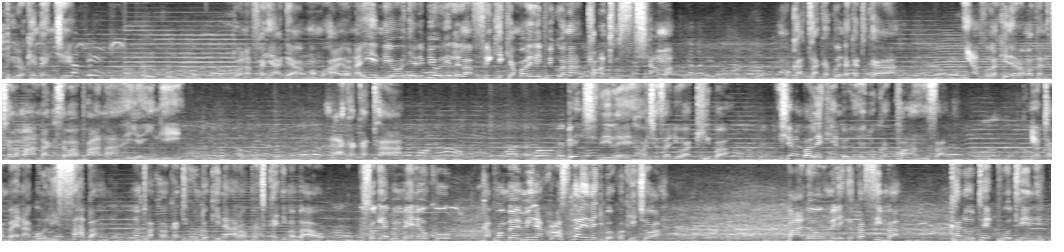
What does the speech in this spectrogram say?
Mpira ukaenda nje. Ndo anafanyaga mambo hayo, na hii ndio jaribio lile la free kick ambalo lilipigwa na Clatous Chama, ukataka kwenda katika nyavu, lakini Ramadhan Chalamanda akasema hapana, hii haingii, akakataa. Benchi lile wachezaji wa akiba, Jean Baleke ndo linyanyuka kwanza, nyota ambaye na goli saba mpaka wakati huu ndo kinara wapatikaji mabao. Kusogea pembeni huku, Kapombe Mina cross naye anajibu kwa kichwa, bado umiliki kwa Simba. Kanute Putin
